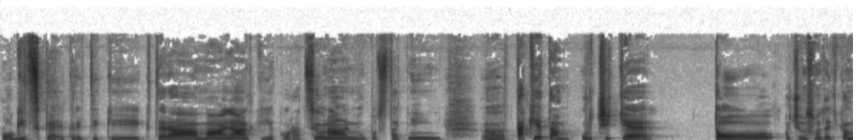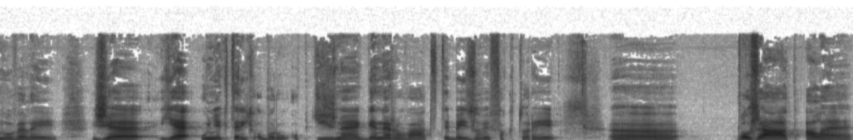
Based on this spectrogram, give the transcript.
logické kritiky, která má nějaký jako racionální opodstatnění, uh, tak je tam určitě to, o čem jsme teďka mluvili, že je u některých oborů obtížné generovat ty Bayesovy faktory. E, pořád ale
